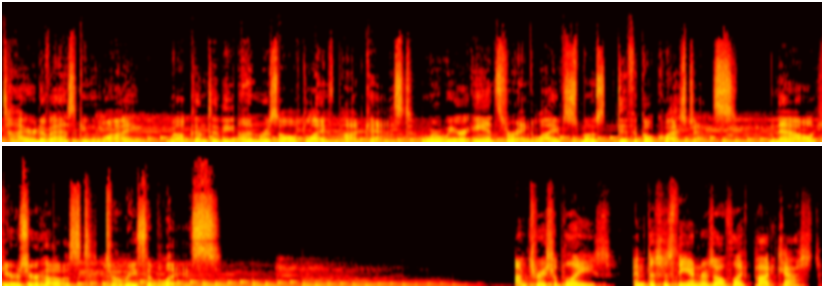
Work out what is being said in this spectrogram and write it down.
Tired of asking why? Welcome to the Unresolved Life podcast, where we are answering life's most difficult questions. Now, here's your host, Teresa Blaze. I'm Teresa Blaze, and this is the Unresolved Life podcast.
